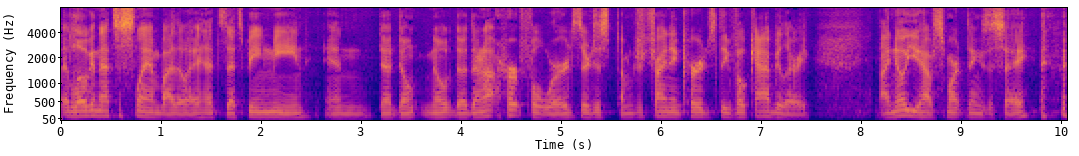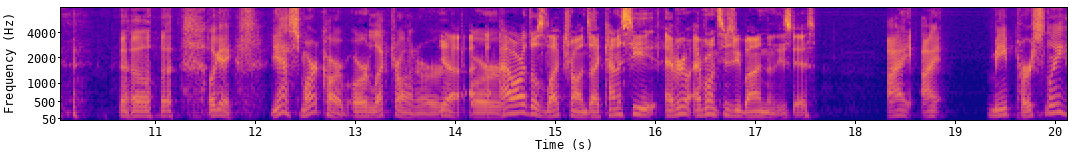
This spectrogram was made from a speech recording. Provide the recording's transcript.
Uh, Logan, that's a slam, by the way. That's that's being mean, and uh, don't know they're, they're not hurtful words. They're just I'm just trying to encourage the vocabulary. I know you have smart things to say. okay, yeah, Smartcarb or Lectron or Yeah, or how are those Lectrons? I kind of see everyone. Everyone seems to be buying them these days. I, I, me personally,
